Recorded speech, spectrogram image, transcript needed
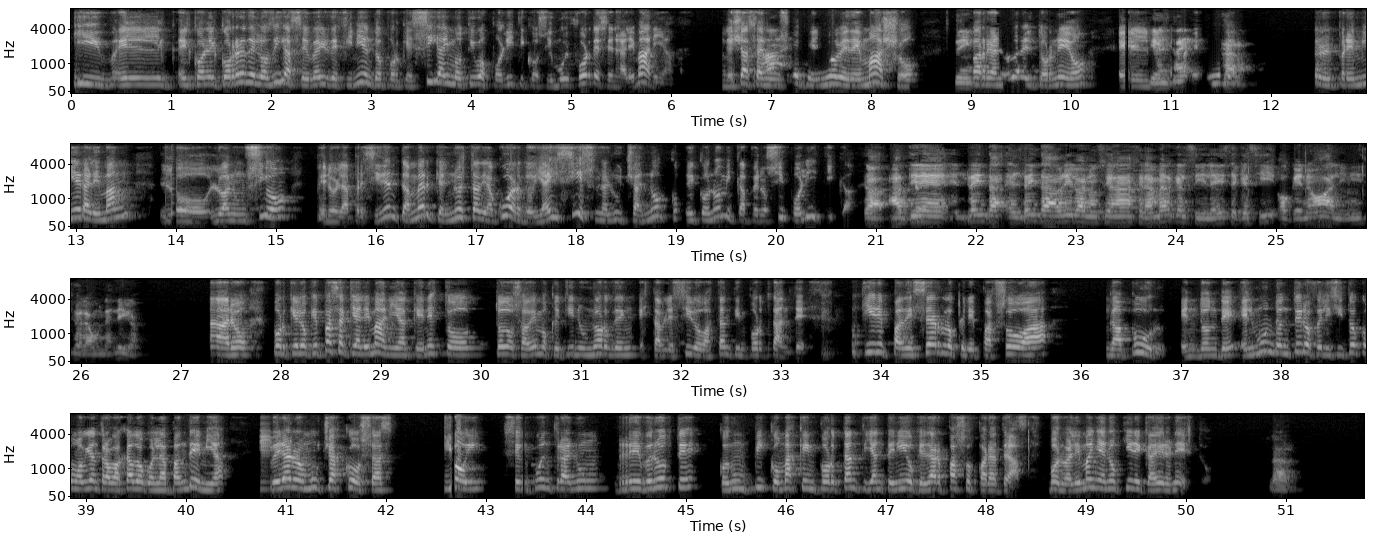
Y el, el- con el correr de los días se va a ir definiendo, porque sí hay motivos políticos y muy fuertes en Alemania, donde ya se Ah. anunció que el 9 de mayo Sí. va a reanudar el torneo. El, Y el tre- claro. El premier alemán lo, lo anunció, pero la presidenta Merkel no está de acuerdo. Y ahí sí es una lucha no co- económica, pero sí política. Ah, tiene el 30, el 30 de abril va a anunciar a Angela Merkel si le dice que sí o que no al inicio de la Bundesliga. Claro, porque lo que pasa que Alemania, que en esto todos sabemos que tiene un orden establecido bastante importante, no quiere padecer lo que le pasó a Singapur, en donde el mundo entero felicitó cómo habían trabajado con la pandemia, liberaron muchas cosas y hoy se encuentra en un rebrote con un pico más que importante y han tenido que dar pasos para atrás. Bueno, Alemania no quiere caer en esto. Claro.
